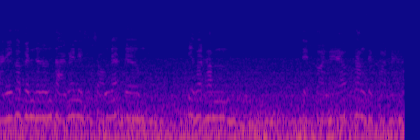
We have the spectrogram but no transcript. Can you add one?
อันนี้ก็เป็นถนนสายแม่เหล็ก 12 เดิม ที่เขาทำ เสร็จก่อนแล้ว สร้างเสร็จก่อนแล้ว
